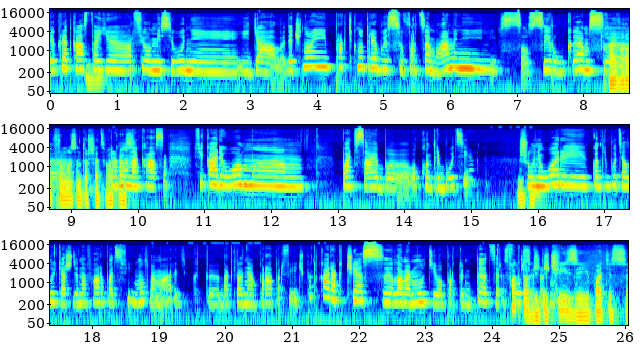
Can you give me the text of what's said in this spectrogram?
eu cred că asta mm-hmm. ar fi o misiune ideală. Deci noi, practic, nu trebuie să forțăm oamenii sau să-i rugăm să Hai, vă rog frumos, întorceți-vă acasă. acasă. Fiecare om uh, poate să aibă o contribuție și mhm. uneori contribuția lui chiar și din afară poate fi mult mai mare decât uh, dacă el neapărat ar fi aici, pentru că are acces la mai multe oportunități, resurse Factor de decizii, poate să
